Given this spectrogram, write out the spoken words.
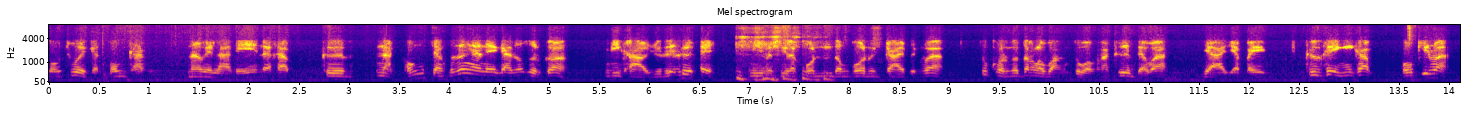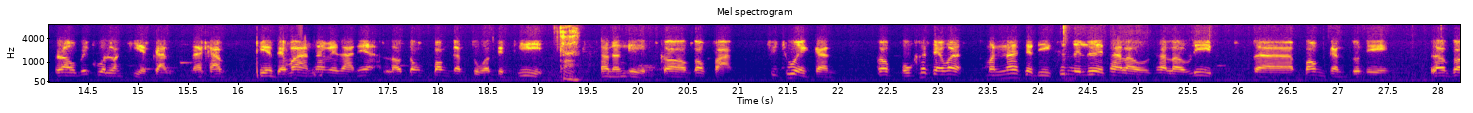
ต้องช่วยกันป้องกันณเวลานี้นะครับ คือหนักของจากสำนักงานในการสูงสุดก็มีข่าวอยู่เรื่อยๆ มีมาทีละคนตรงคนกลายเป็นว่า ทุกคนก็ต้องระวังตัวมากขึ้น แต่ว่าอย่าอย่าไปคือคืออย่างนี้ครับ ผมคิดว่าเราไม่ควรรังเกียจกันนะครับ เพียงแต่ว่าณเวลาเนี้ยเราต้องป้องกันตัวเต็มที่ค่ะ เท่านั้นเองก็ก็ฝากช่วยๆกัน ก็ผมเข้าใจว่ามันน่าจะดีขึ้นเรื่อยๆ ถ้าเราถ้าเรารีบป้องกันตนเอง แล้วก็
